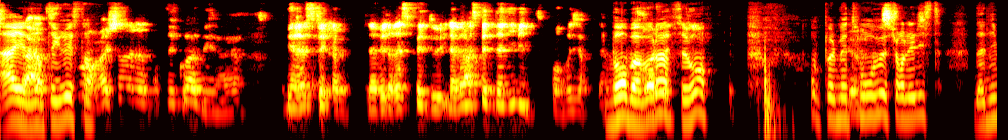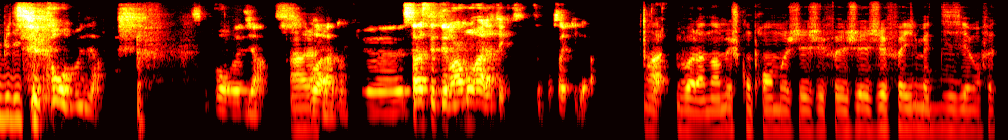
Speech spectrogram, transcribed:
ah, il y a des intégristes. Hein. quoi, mais, euh, mais respect quand même. Il avait le respect de, il avait le respect de Danny Bill, on dire. Bon, bah voilà, c'est bon. On peut le mettre où on veut sur les listes. Danny Bill. C'est pour vous dire pour vous dire. Voilà, donc euh, ça c'était vraiment à l'affect, c'est pour ça qu'il est là. Ouais, voilà, non mais je comprends, moi j'ai failli, failli le mettre dixième en fait.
